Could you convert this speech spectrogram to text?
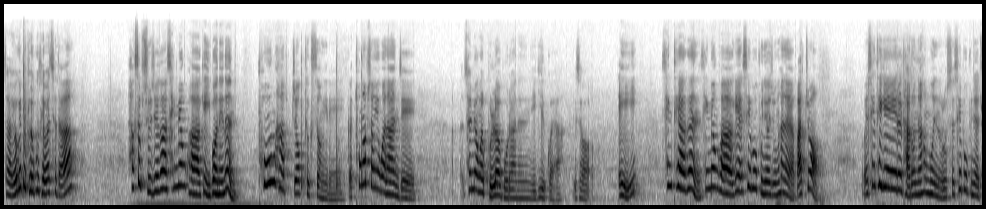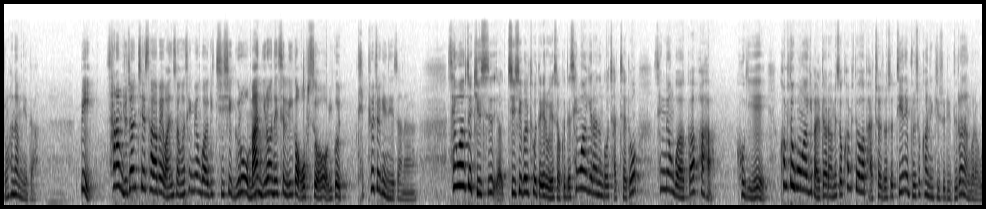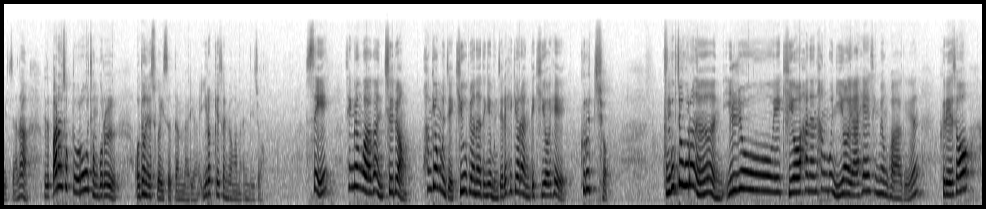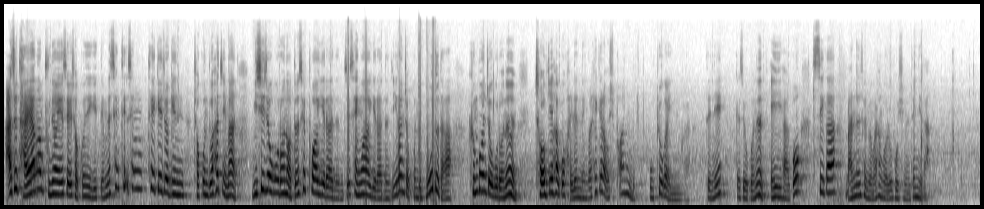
자, 여기도 결국 대화체다. 학습 주제가 생명과학의 이번에는 통합적 특성이래. 그러니까 통합성에 관한 이제 설명을 골라보라는 얘기일 거야. 그래서 A. 생태학은 생명과학의 세부 분야 중 하나야. 맞죠? 생태계를 다루는 학문으로서 세부 분야 중 하나입니다. B. 사람 유전체 사업의 완성은 생명과학이 지식으로만 이뤄냈을 리가 없어. 이거 대표적인 예잖아. 생화학적 지식을 토대로 해서 근데 생화학이라는 것 자체도 생명과학과 화학 거기에 컴퓨터 공학이 발달하면서 컴퓨터가 받쳐줘서 DNA 분석하는 기술이 늘어난 거라고 했잖아. 그래서 빠른 속도로 정보를 얻어낼 수가 있었단 말이야. 이렇게 설명하면 안 되죠. C. 생명과학은 질병, 환경 문제, 기후 변화 등의 문제를 해결하는 데 기여해. 그렇죠. 궁극적으로는 인류에 기여하는 학문이어야 해 생명과학은. 그래서 아주 다양한 분야에서의 접근이기 때문에 생태, 생태 계적인 접근도 하지만 미시적으로는 어떤 세포학이라든지 생화학이라든지 이런 접근도 모두 다 근본적으로는 저기하고 관련된 걸 해결하고 싶어 하는 목- 목표가 있는 거야. 됐니? 그래서 이거는 A하고 C가 맞는 설명을 한 걸로 보시면 됩니다.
